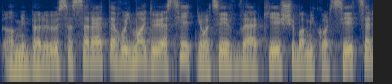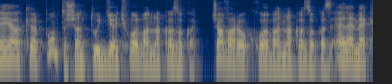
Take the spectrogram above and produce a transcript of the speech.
amiből ő összeszerelte, hogy majd ő ezt 7-8 évvel később, amikor szétszerelje, akkor pontosan tudja, hogy hol vannak azok a csavarok, hol vannak azok az elemek,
